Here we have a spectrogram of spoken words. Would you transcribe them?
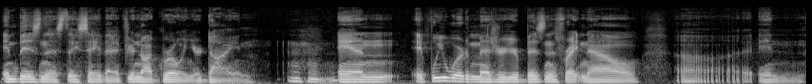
in business, they say that if you're not growing, you're dying. Mm-hmm. And if we were to measure your business right now uh, in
